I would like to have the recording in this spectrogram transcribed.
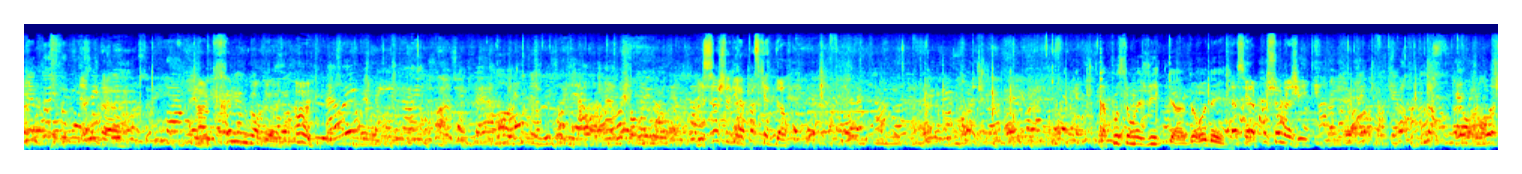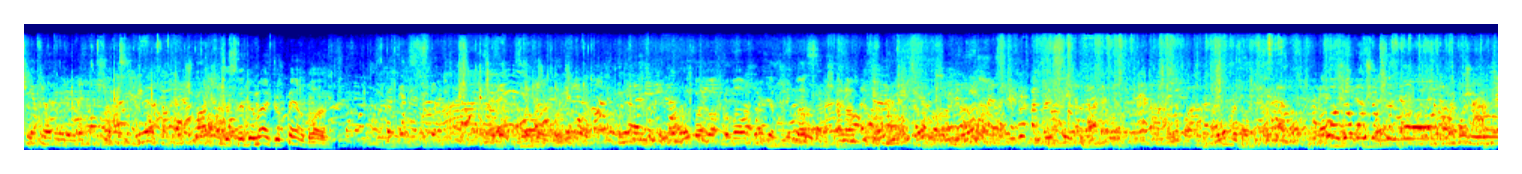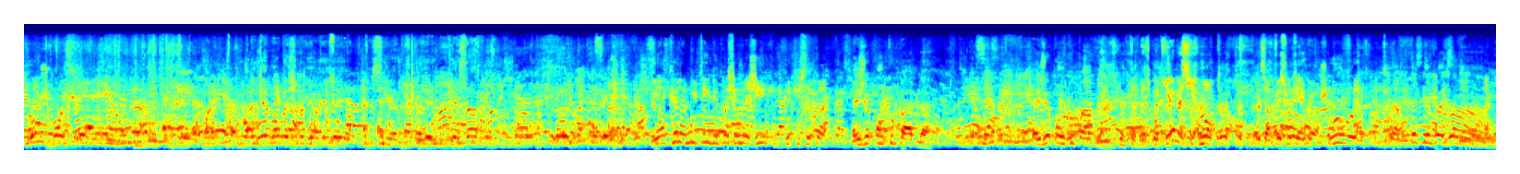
Bientôt, il faut qu'on s'équipe pour ce soir. Un crème de Bourgogne. Un. Et ça, je te dirais pas ce qu'il y a dedans. La potion magique de René. Là, c'est la potion magique. Ce serait dommage de perdre. On va voir comment, il y a plus de place. Bonjour, bonjour tout le monde. Il n'y a que la bouteille de potion magique que tu sais pas. Et je prends le coupable. Et je prends le coupable. Je continue, mais s'il remonte, ça me fait soutien-gorge. Pour la fête des voisins.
